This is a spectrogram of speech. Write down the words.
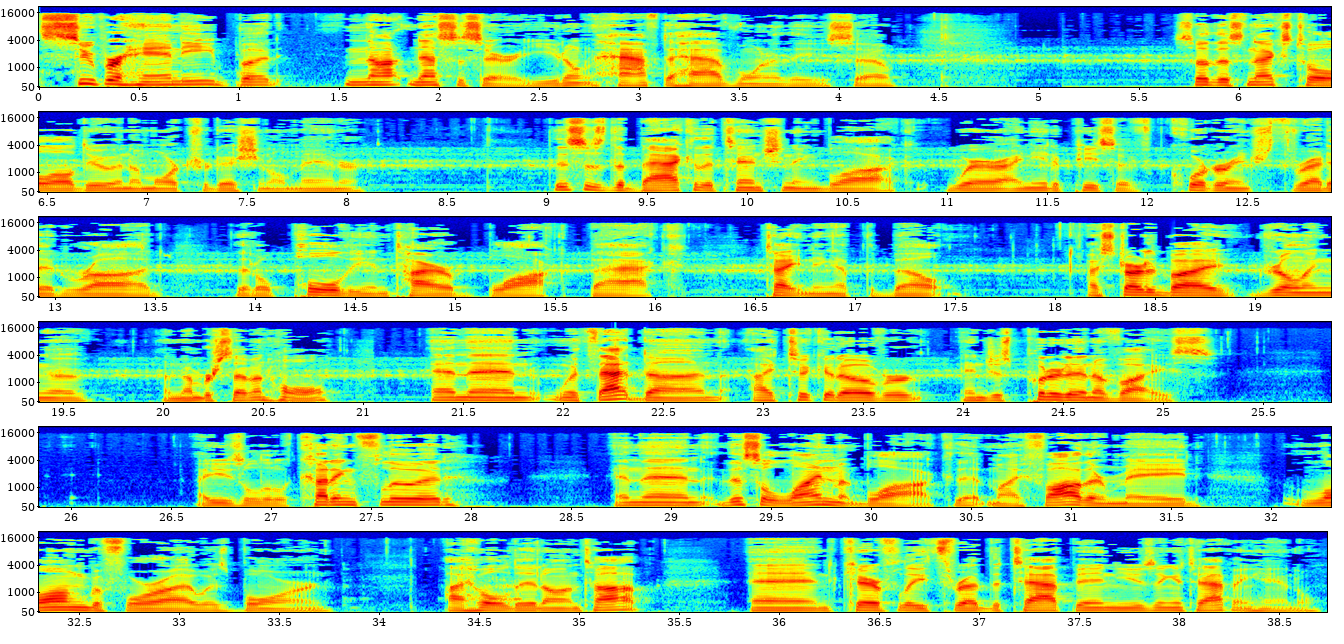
super handy, but not necessary. You don't have to have one of these. So, so this next hole I'll do in a more traditional manner. This is the back of the tensioning block where I need a piece of quarter inch threaded rod that'll pull the entire block back, tightening up the belt. I started by drilling a, a number seven hole, and then with that done, I took it over and just put it in a vise. I use a little cutting fluid, and then this alignment block that my father made long before I was born. I hold it on top and carefully thread the tap in using a tapping handle.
